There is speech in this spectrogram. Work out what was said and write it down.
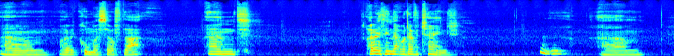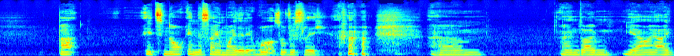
Um, I would call myself that, and I don't think that would ever change. Mm-hmm. Um, but it's not in the same way that it was, obviously. um, and I'm yeah I,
